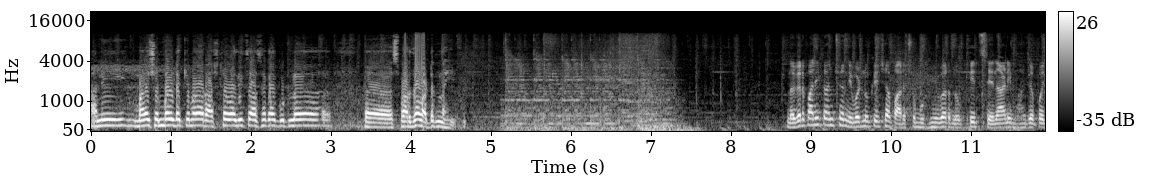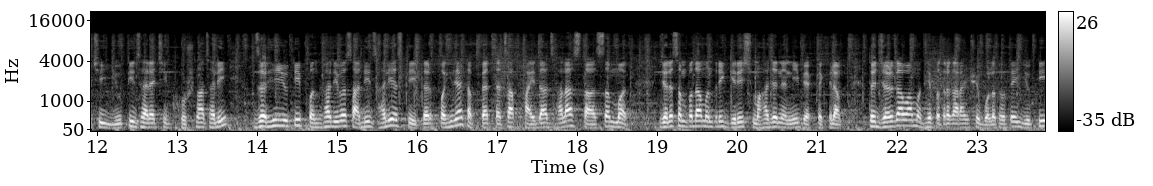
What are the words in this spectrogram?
आणि मला शंभर टक्के मला राष्ट्रवादीचं असं काय कुठलं स्पर्धा वाटत नाही. नगरपालिकांच्या निवडणुकीच्या पार्श्वभूमीवर नुकतीच सेना आणि भाजपची युती झाल्याची घोषणा झाली. जर ही युती पंधरा दिवस आधी झाली असती तर पहिल्या टप्प्यात त्याचा फायदा झाला असता असं मत जलसंपदा मंत्री गिरीश महाजन यांनी व्यक्त केलं. ते जळगावामध्ये पत्रकारांशी बोलत होते. युती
